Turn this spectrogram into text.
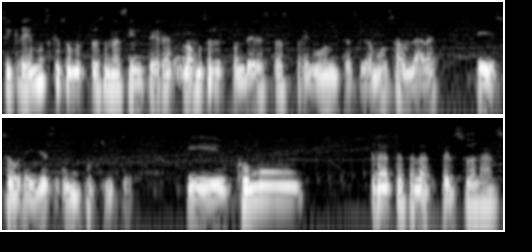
Si creemos que somos personas íntegras, vamos a responder estas preguntas y vamos a hablar eh, sobre ellas un poquito. Eh, ¿Cómo tratas a las personas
